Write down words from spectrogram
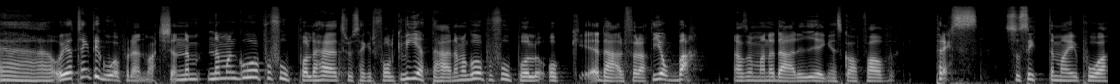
Eh, och jag tänkte gå på den matchen. När, när man går på fotboll, det här jag tror säkert folk vet det här, när man går på fotboll och är där för att jobba, alltså man är där i egenskap av press, så sitter man ju på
